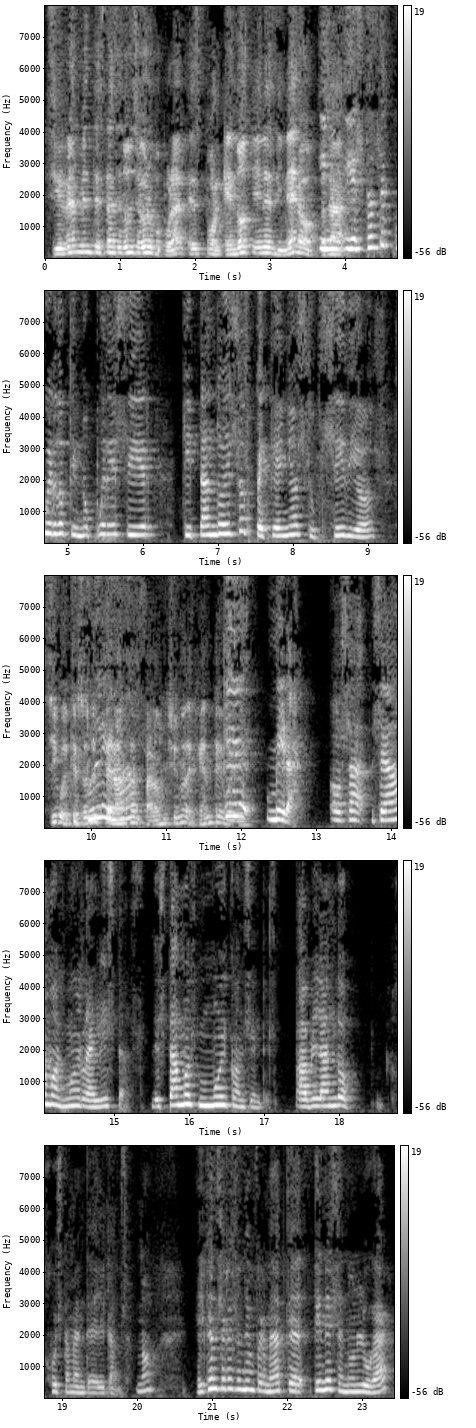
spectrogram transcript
Si realmente estás en un seguro popular es porque no tienes dinero. O Y, sea, y estás de acuerdo que no puedes ir quitando esos pequeños subsidios sí, güey, que que son esperanzas para un chingo de gente, güey. mira, o sea, seamos muy realistas, estamos muy conscientes, hablando justamente del cáncer, ¿no? El cáncer es una enfermedad que tienes en un lugar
